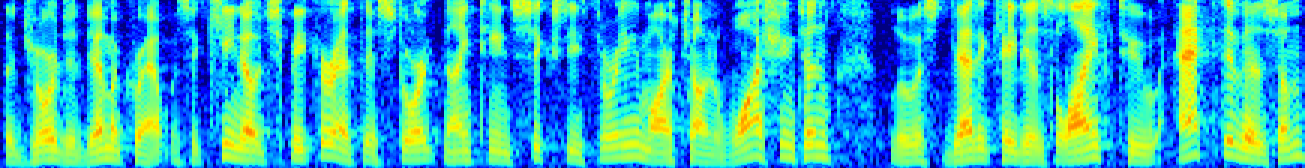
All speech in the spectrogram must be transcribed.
The Georgia Democrat was a keynote speaker at the historic 1963 March on Washington. Lewis dedicated his life to activism,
